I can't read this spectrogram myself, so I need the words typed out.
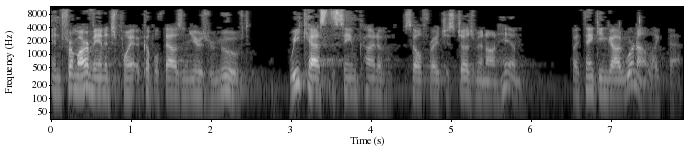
And from our vantage point, a couple thousand years removed, we cast the same kind of self righteous judgment on him by thanking God we're not like that.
